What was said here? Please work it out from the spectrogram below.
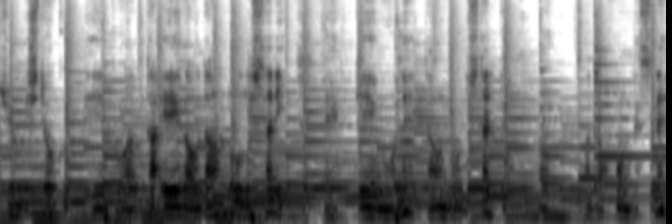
準備しておく映画映画をダウンロードしたり、えゲームをね、ダウンロードしたりと、うん、あとは本ですね。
